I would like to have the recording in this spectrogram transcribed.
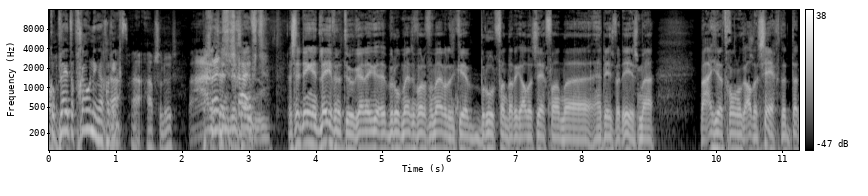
compleet op Groningen gericht. ja, absoluut. Maar dat Grenzen zijn, dat, zijn, schuift. dat zijn dingen in het leven natuurlijk. En ik eh, bedoel, mensen worden van mij wel eens een keer beroerd van dat ik altijd zeg van eh, het is wat is. Maar, maar als je dat gewoon ook altijd zegt, dat, dat,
